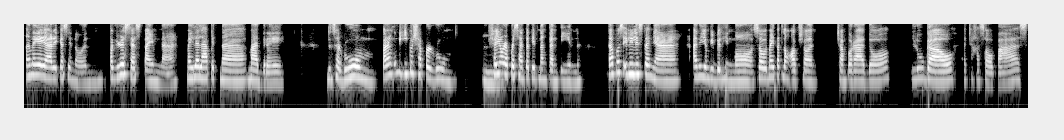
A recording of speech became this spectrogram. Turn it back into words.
ang nangyayari kasi noon, pag recess time na, may lalapit na madre dun sa room. Parang umiikot siya per room. Mm. Siya yung representative ng canteen. Tapos ililista niya ano yung bibilhin mo. So, may tatlong option. Champorado, lugaw, at saka sopas.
